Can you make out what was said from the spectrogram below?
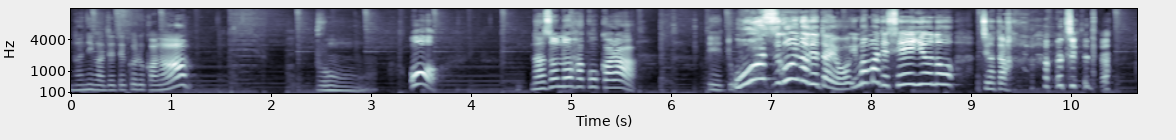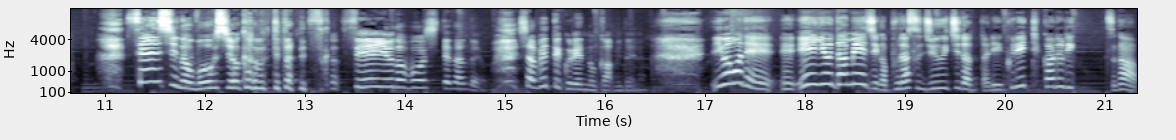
何が出てくるかな？ブーン。お！謎の箱からえっ、ー、とおおすごいの出たよ。今まで声優の違った。違った。戦士の帽子をかぶってたんですが声優の帽子ってなんだよ。喋ってくれんのか？みたいな。今までえ英雄ダメージがプラス11だったりクリティカル率が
